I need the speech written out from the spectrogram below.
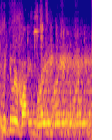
particular vibration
